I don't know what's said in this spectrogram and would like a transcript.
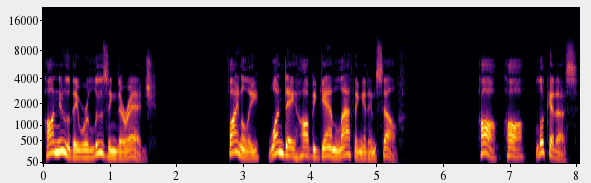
Haw knew they were losing their edge. Finally, one day Haw began laughing at himself. Haw, Haw, look at us.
